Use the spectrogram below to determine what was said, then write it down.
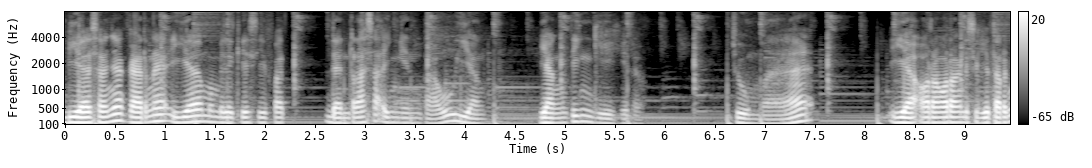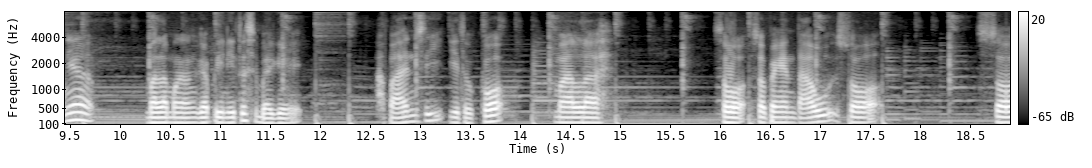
Biasanya karena ia memiliki sifat dan rasa ingin tahu yang yang tinggi gitu. Cuma ya orang-orang di sekitarnya malah menganggap ini tuh sebagai apaan sih gitu? Kok malah so so pengen tahu so so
